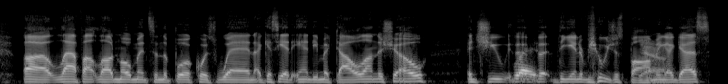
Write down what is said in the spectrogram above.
uh, laugh out loud moments in the book was when I guess he had Andie MacDowell on the show, and she the, Right. the, the interview was just bombing, I guess.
